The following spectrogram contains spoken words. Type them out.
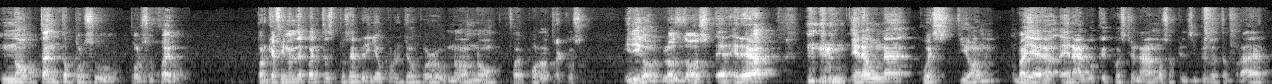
No tanto por su, por su juego porque a final de cuentas, pues él brilló por Joe Burrow, no, no fue por otra cosa. Y digo, los dos, er, era, era una cuestión, vaya, era, era algo que cuestionábamos a principios de temporada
